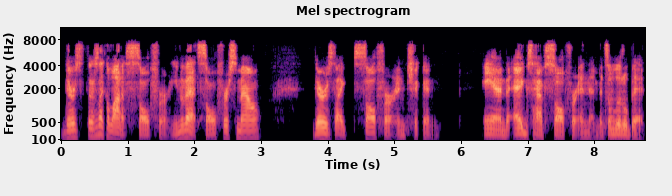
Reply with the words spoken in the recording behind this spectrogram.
there's there's like a lot of sulfur. You know that sulfur smell? There's like sulfur in chicken and the eggs have sulfur in them. It's a little bit.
